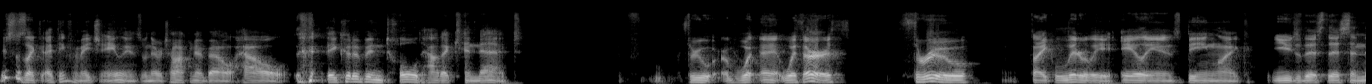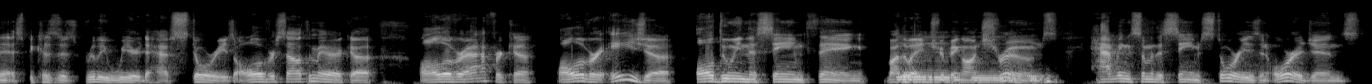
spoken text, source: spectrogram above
this was like, I think from Ancient Aliens when they were talking about how they could have been told how to connect through uh, with Earth through like literally aliens being like use this this and this because it's really weird to have stories all over south america all over africa all over asia all doing the same thing by the way mm-hmm. tripping on shrooms having some of the same stories and origins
